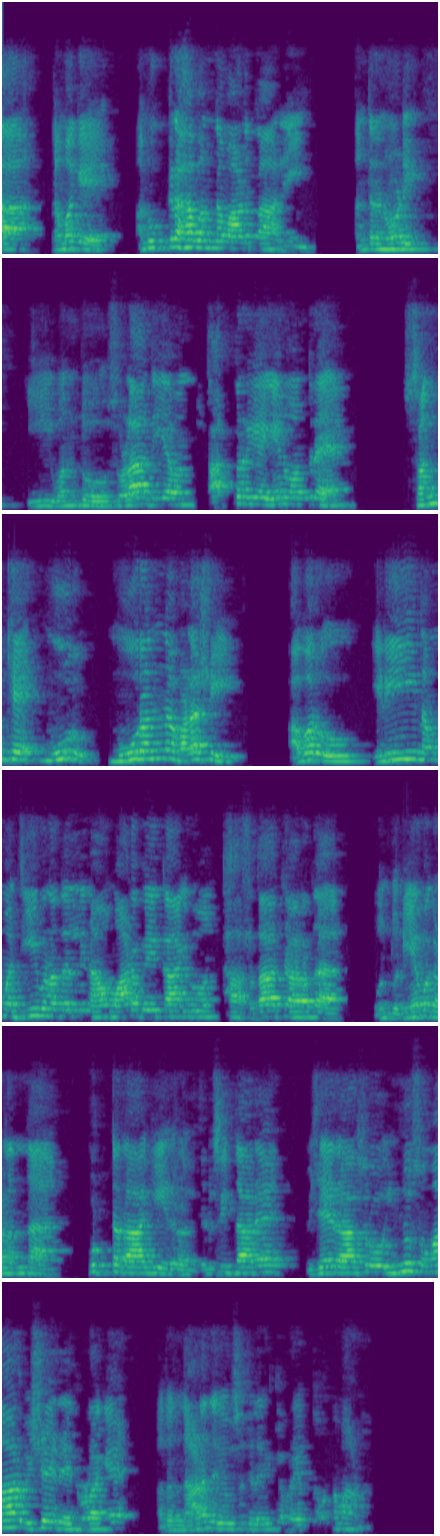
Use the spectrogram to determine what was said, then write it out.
ನಮಗೆ ಅನುಗ್ರಹವನ್ನ ಮಾಡುತ್ತಾನೆ ಅಂದ್ರೆ ನೋಡಿ ಈ ಒಂದು ಸುಳಾದಿಯ ಒಂದು ತಾತ್ಪರ್ಯ ಏನು ಅಂದ್ರೆ ಸಂಖ್ಯೆ ಮೂರು, ಮೂರನ್ನ ಬಳಸಿ ಅವರು ಇಡೀ ನಮ್ಮ ಜೀವನದಲ್ಲಿ ನಾವು ಮಾಡಬೇಕಾಗಿರುವಂತಹ ಸದಾಚಾರದ ಒಂದು ನಿಯಮಗಳನ್ನ ಪುಟ್ಟದಾಗಿ ಇದರಲ್ಲಿ ತಿಳಿಸಿದ್ದಾರೆ. ವಿಜಯದಾಸರು ಇನ್ನೂ ಸುಮಾರು ವಿಷಯ ಇದೆ ಇದರೊಳಗೆ. ಅದನ್ನ ನಾಳೆ ದಿವಸ ತಿಳಿಯಲಿಕ್ಕೆ ಪ್ರಯತ್ನವನ್ನು ಮಾಡೋಣ.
